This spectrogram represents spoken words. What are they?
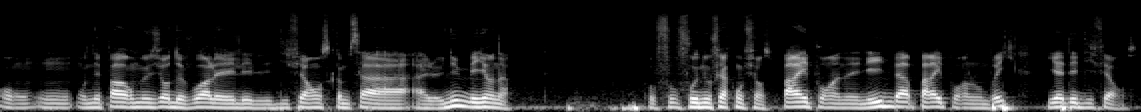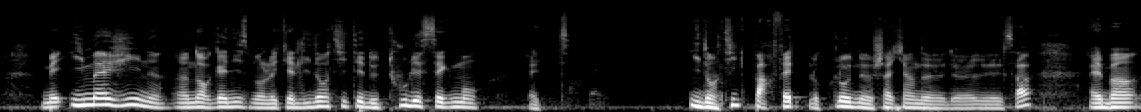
On- n'est pas en mesure de voir les, les- les différences comme ça à, à l'œil nu, mais il y en a. Faut, faut, nous faire confiance. Pareil pour un annélide, bah, pareil pour un lombric, il y a des différences. Mais imagine un organisme dans lequel l'identité de tous les segments est identique, parfaite, le clone chacun de, de- de ça. Eh ben,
